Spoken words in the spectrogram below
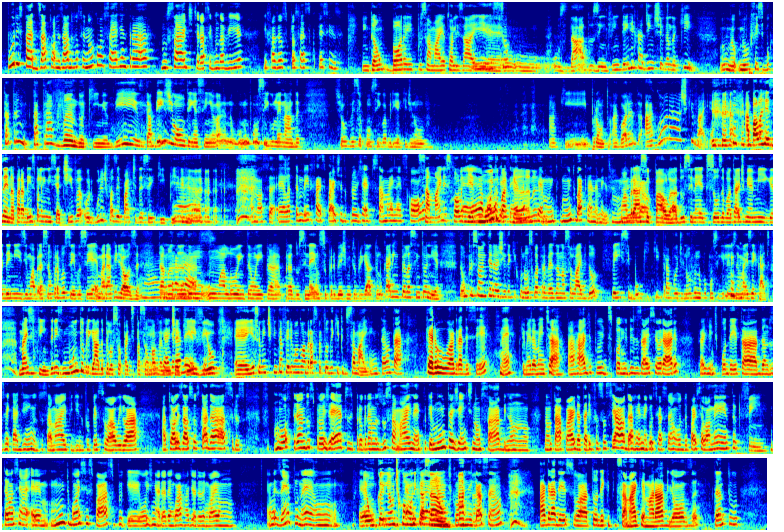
por estar desatualizado, você não consegue entrar no site, tirar a segunda via e fazer os processos que precisa. Então, bora ir pro Samai atualizar aí é, o- os dados, enfim. Tem recadinho chegando aqui. O meu, meu Facebook tá, tá travando aqui, meu Deus. Tá desde ontem assim. Agora eu não, não consigo ler nada. Deixa eu ver se eu consigo abrir aqui de novo. Aqui, pronto. Agora, agora acho que vai. a Paula Rezena, parabéns pela iniciativa. Orgulho de fazer parte dessa equipe. É. a nossa, ela também faz parte do projeto Samai na Escola. Samai na Escola, que é, é muito bacana. Rezena, que é muito, muito bacana mesmo. Muito um abraço, legal. Paula. A Dulcineia de Souza, boa tarde, minha amiga Denise. Um abração para você. Você é maravilhosa. Ah, tá mandando um, um, alô, então, aí para Dulcineia. Um super beijo. Muito obrigado pelo carinho, pela sintonia. Então, o pessoal interagindo aqui conosco através da nossa live do Facebook, que travou de novo, eu não vou conseguir ler os demais recados. Mas, enfim, Denise, muito obrigada pela sua participação eu novamente aqui, viu? É, e excelente quinta-feira e mando um abraço para toda a equipe do Samai. Então tá. Quero agradecer, né, primeiramente a, a rádio por disponibilizar esse horário para a gente poder estar tá dando os recadinhos do Samai, pedindo para o pessoal ir lá atualizar os seus cadastros, mostrando os projetos e programas do SAMAI, né? Porque muita gente não sabe, não não está a par da tarifa social, da renegociação ou do parcelamento. Sim. Então, assim, é, é muito bom esse espaço, porque hoje em Araranguá, a Rádio Araranguá é um, é um exemplo, né? Um, é, é um, canhão de comunicação. É um canhão de comunicação. Agradeço a toda a equipe do SAMAI, que é maravilhosa, tanto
